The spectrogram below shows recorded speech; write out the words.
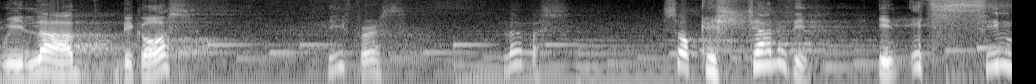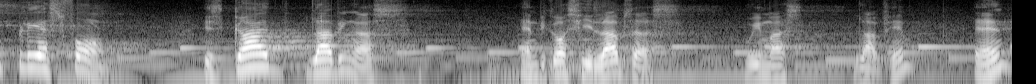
we love because He first loved us. So Christianity, in its simplest form, is God loving us, and because He loves us, we must love Him. And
